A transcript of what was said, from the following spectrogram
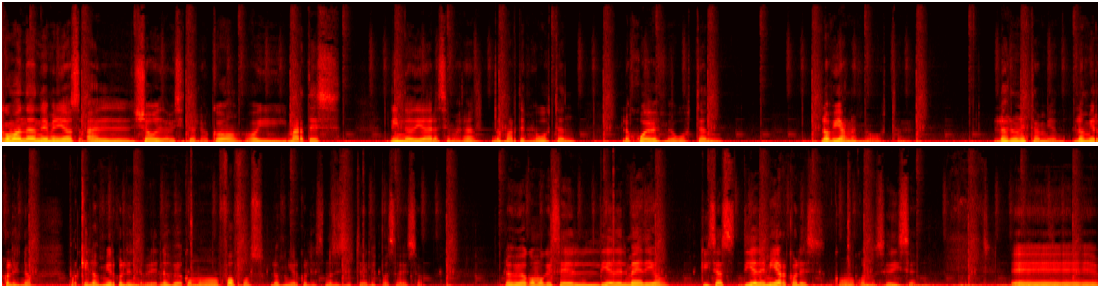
¿cómo andan? Bienvenidos al show de Visita Loco. Hoy martes, lindo día de la semana. Los martes me gustan, los jueves me gustan, los viernes me gustan, los lunes también, los miércoles no. ¿Por qué los miércoles? Los veo como fofos los miércoles. No sé si a ustedes les pasa eso. Los veo como que es el día del medio, quizás día de miércoles, como cuando se dice. Eh,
